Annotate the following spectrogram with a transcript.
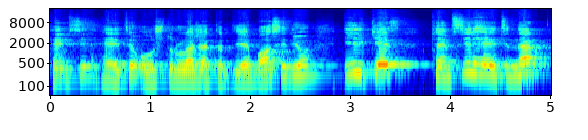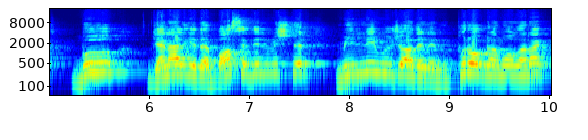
Temsil heyeti oluşturulacaktır diye bahsediyor. İlk kez temsil heyetinden bu genelgede bahsedilmiştir. Milli mücadelenin programı olarak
